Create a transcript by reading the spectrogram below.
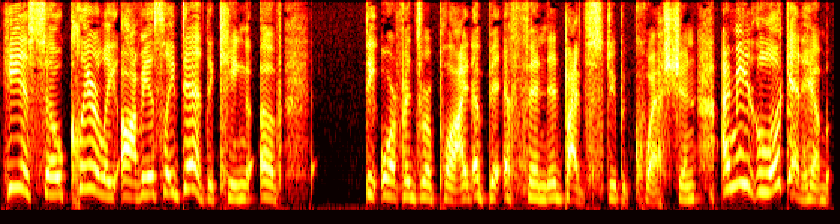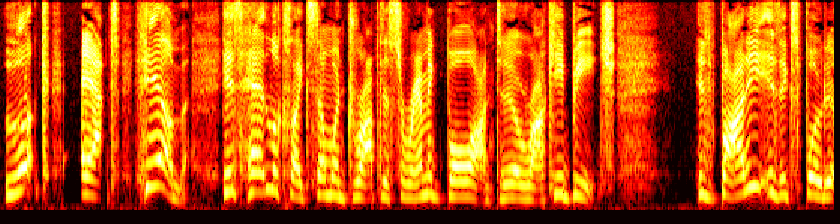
He is so clearly, obviously dead, the king of the orphans replied, a bit offended by the stupid question. I mean, look at him. Look at him. His head looks like someone dropped a ceramic bowl onto a rocky beach. His body is exploded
